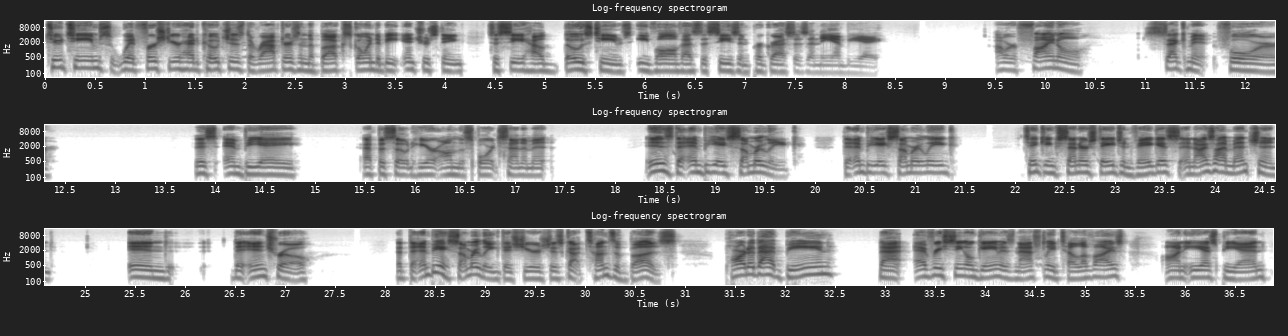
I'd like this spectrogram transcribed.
two teams with first year head coaches, the Raptors and the Bucks, going to be interesting to see how those teams evolve as the season progresses in the NBA. Our final segment for this NBA episode here on the sports sentiment is the NBA Summer League. The NBA Summer League taking center stage in Vegas. And as I mentioned in the intro, that the NBA Summer League this year has just got tons of buzz. Part of that being that every single game is nationally televised on ESPN,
